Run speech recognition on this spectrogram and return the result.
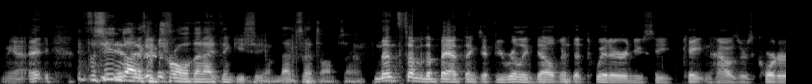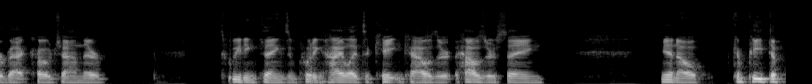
yeah. If the season's out of control, then I think you see them. That's that's all I'm saying. then some of the bad things, if you really delve into Twitter and you see Katin Houser's quarterback coach on there tweeting things and putting highlights of Katin Hauser, Houser saying, you know, compete to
